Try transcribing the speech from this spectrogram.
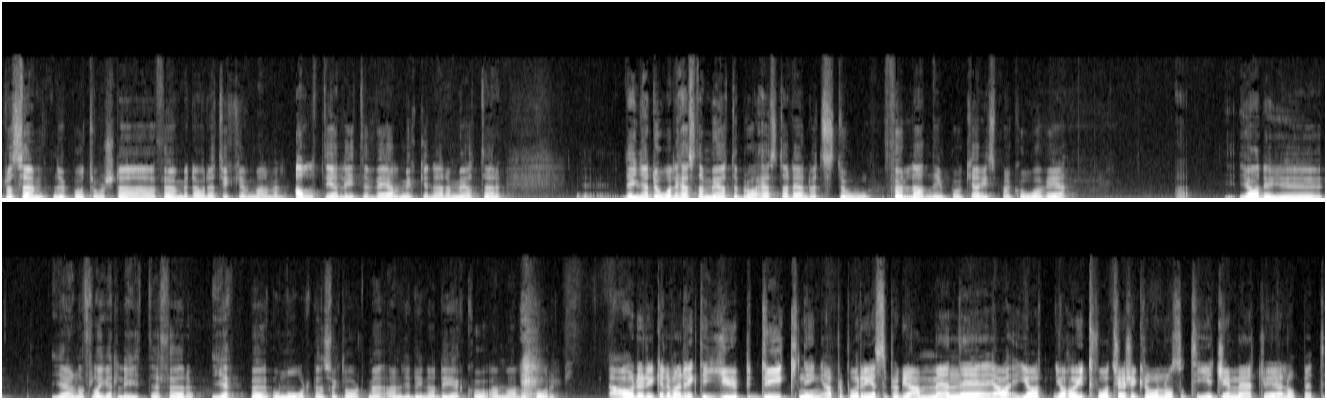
procent nu på torsdag förmiddag och det tycker man väl alltid är lite väl mycket när de möter eh, Det är inga dåliga hästar, möter bra hästar, det är ändå ett stor full laddning på Karisma KV Jag hade ju gärna flaggat lite för Jeppe och Mårten såklart med Angelina DK och Amalie Bork Ja du Rickard, det var en riktig djupdykning apropå reseprogram. Men eh, ja, jag, jag har ju två Treasure Kronos och 10 Gematria i det här loppet.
